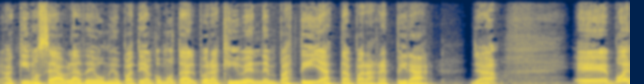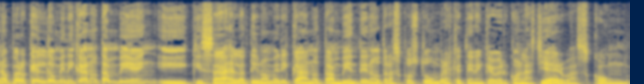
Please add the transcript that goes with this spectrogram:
aquí no se habla de homeopatía como tal, pero aquí venden pastillas hasta para respirar, ¿ya? Eh, bueno, pero que el dominicano también, y quizás el latinoamericano, también tiene otras costumbres que tienen que ver con las hierbas, con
